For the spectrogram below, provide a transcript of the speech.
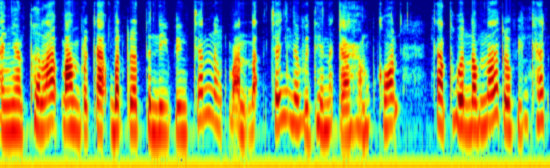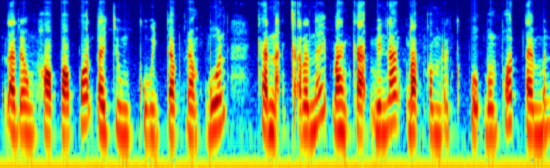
អញ្ញាធិឡាបានប្រកាសបិទរដ្ឋធានីវៀងច័ន្ទនិងបានដាក់ចេញនូវវិធានការហាមឃាត់ការធ្វើដំណើររវាងខេត្តដែលរងផលប៉ះពាល់ដោយជំងឺ Covid-19 ខណៈករណីបានកើតមានឡើងដល់កម្រិតខ្ពស់បំផុតដែលមិន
